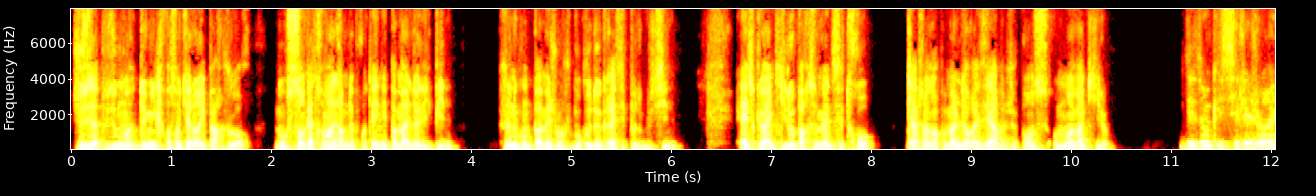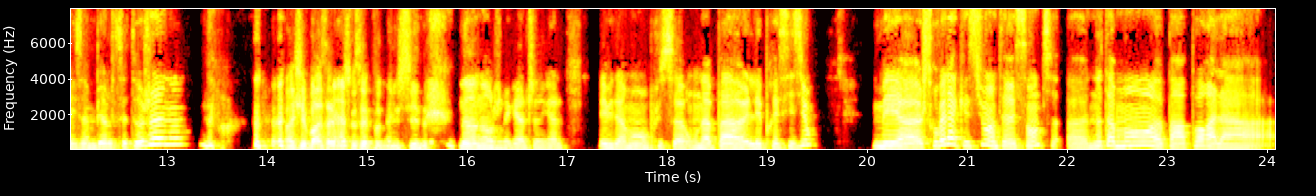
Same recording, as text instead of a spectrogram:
Je suis à plus ou moins 2300 calories par jour, dont 180 grammes de protéines et pas mal de lipides. Je ne compte pas, mais je mange beaucoup de graisse et peu de glucides. Est-ce que 1 kg par semaine c'est trop? Car j'ai encore pas mal de réserves, je pense au moins 20 kg. Dis donc ici les gens ils aiment bien le cétogène. Hein bah, je sais pas, ça dépend ce que c'est peu de glucides. Non non, je rigole, je rigole. Évidemment, en plus euh, on n'a pas euh, les précisions. Mais euh, je trouvais la question intéressante, notamment par rapport à la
